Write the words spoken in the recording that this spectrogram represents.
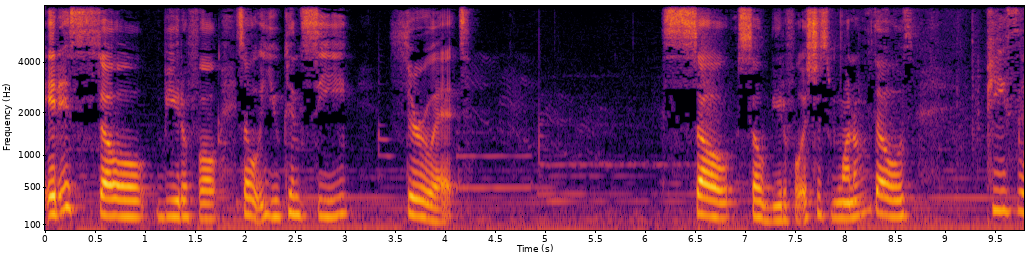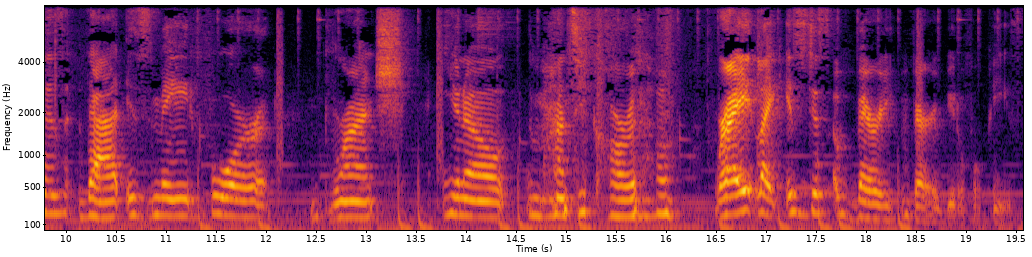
It is so beautiful. So you can see through it. So, so beautiful. It's just one of those pieces that is made for brunch, you know, Monte Carlo, right? Like it's just a very, very beautiful piece.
